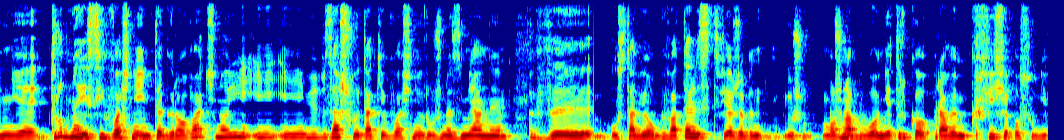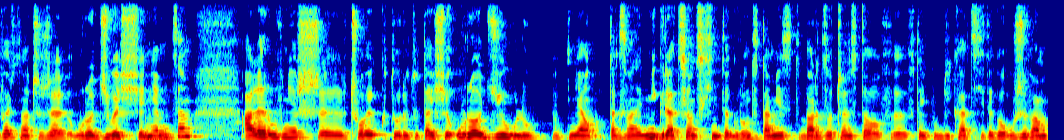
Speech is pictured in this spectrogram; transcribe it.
nie, trudno jest ich właśnie integrować, no i, i, i zaszły takie właśnie różne zmiany w ustawie o obywatelstwie, żeby już można było nie tylko prawem krwi się posługiwać, to znaczy, że urodziłeś się Niemcem, ale również y, człowiek, który tutaj się urodził lub miał tak zwany Migrationshintergrund. Tam jest bardzo często w, w tej publikacji tego używam,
